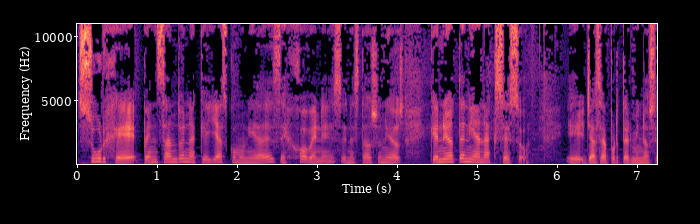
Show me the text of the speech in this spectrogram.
surge pensando en aquellas comunidades de jóvenes en Estados Unidos que no tenían acceso eh, ya sea por términos,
